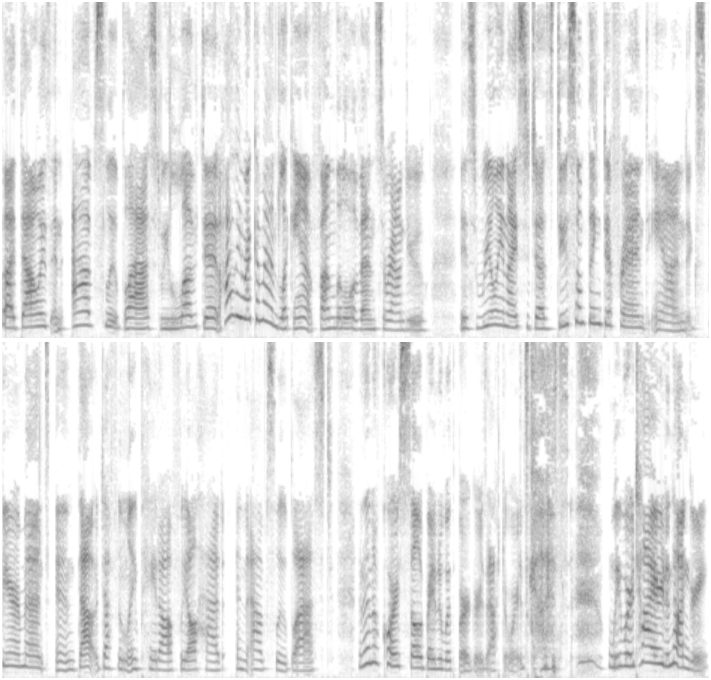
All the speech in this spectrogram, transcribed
But that was an absolute blast. We loved it. Highly recommend looking at fun little events around you it's really nice to just do something different and experiment, and that definitely paid off. We all had an absolute blast. And then, of course, celebrated with burgers afterwards because we were tired and hungry.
